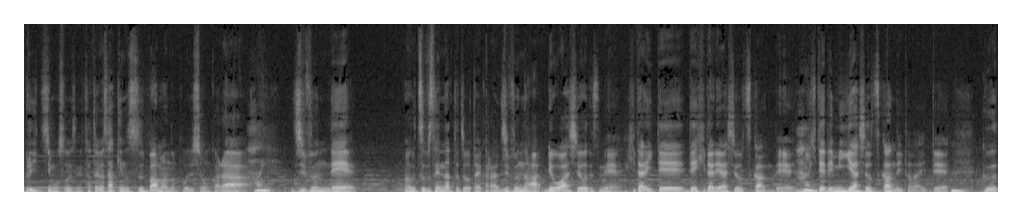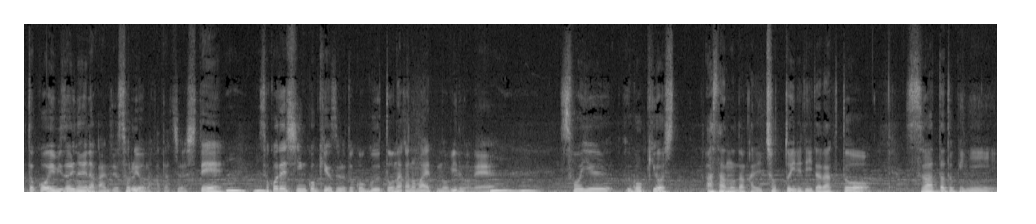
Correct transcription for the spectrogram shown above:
ブリッジもそうですね、例えばさっきのスーパーマンのポジションから、はい。自分で、まあ、うつ伏せになった状態から、自分のあ両足をですね、左手で左足を掴んで、はい。右手で右足を掴んでいただいて、ぐーっとこう、エビ反りのような感じで反るような形をして、うんうん。そこで深呼吸するとこうぐーっとお腹の前って伸びるので、うんうん。そういう動きをし朝の中でちょっと入れていただくと座った時に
